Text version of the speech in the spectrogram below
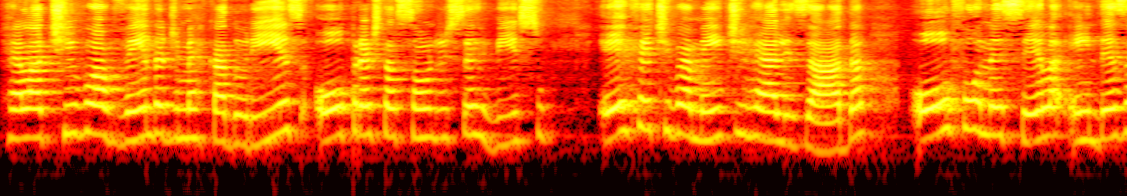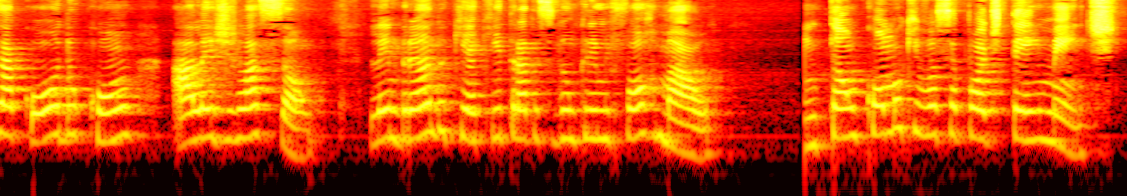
relativo à venda de mercadorias ou prestação de serviço efetivamente realizada ou fornecê-la em desacordo com a legislação. Lembrando que aqui trata-se de um crime formal. Então, como que você pode ter em mente?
